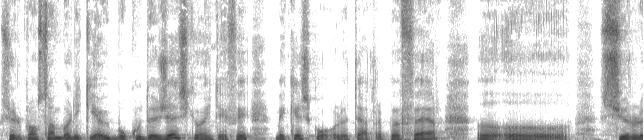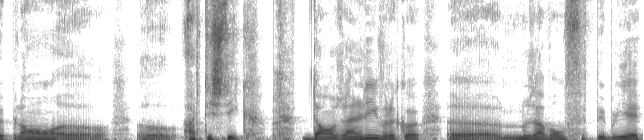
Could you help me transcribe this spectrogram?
Sur le plan symbolique, il y a eu beaucoup de gestes qui ont été faits, mais qu'est-ce que le théâtre peut faire euh, sur le plan artistique Dans un livre que nous avons publié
